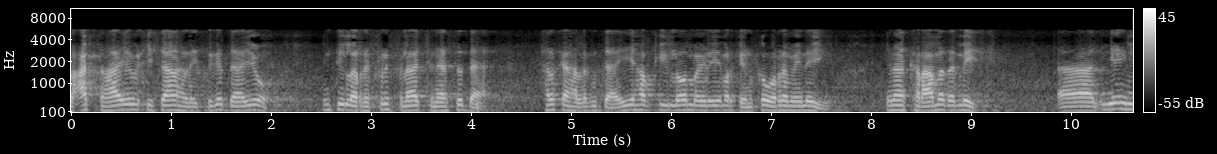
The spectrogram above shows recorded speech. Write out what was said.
lacagta ahaa iyo wixiisi aanaha la daayo intii la rifrifi lahaa jinaasada halkaa ha lagu daayo iyo habkii loo maydhayay markaynu ka warramaynay inaan karaamada maydka iyo in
